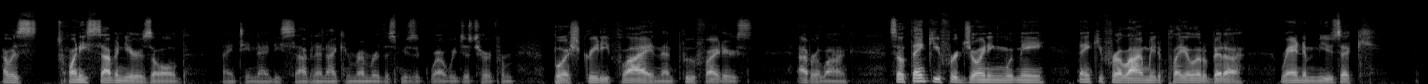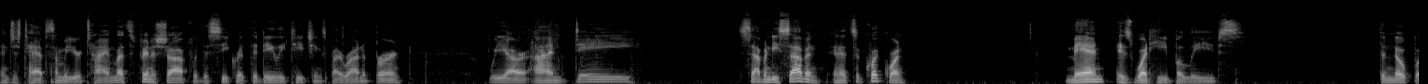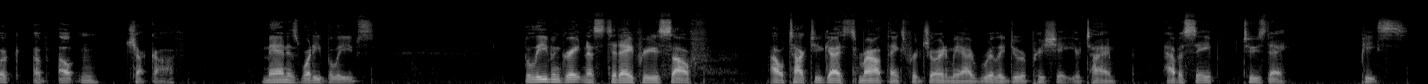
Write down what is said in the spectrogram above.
I was 27 years old, 1997, and I can remember this music well. We just heard from Bush, Greedy Fly, and then Foo Fighters, Everlong. So thank you for joining with me. Thank you for allowing me to play a little bit of random music and just have some of your time. Let's finish off with The Secret, The Daily Teachings by Rhonda Byrne. We are on day 77, and it's a quick one. Man is what he believes. The Notebook of Elton Chekhov. Man is what he believes. Believe in greatness today for yourself. I will talk to you guys tomorrow. Thanks for joining me. I really do appreciate your time. Have a safe Tuesday. Peace.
